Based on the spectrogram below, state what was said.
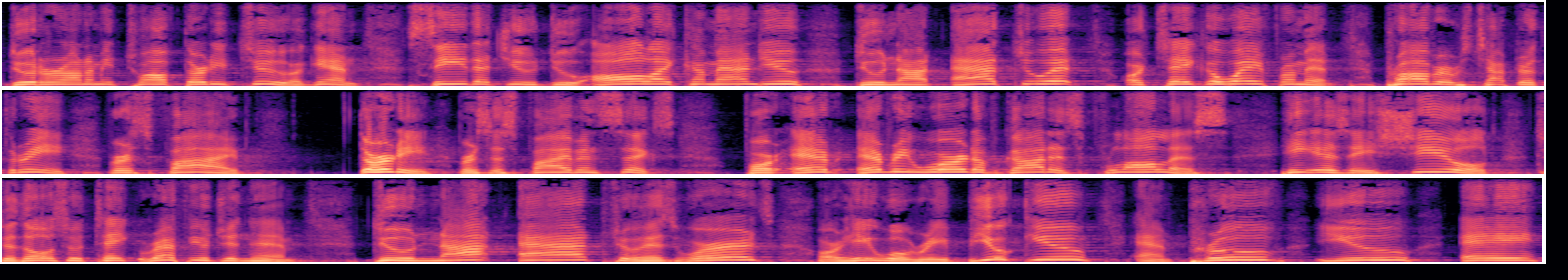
Deuteronomy 12, 32. Again, see that you do all I command you. Do not add to it or take away from it. Proverbs chapter 3, verse 5, 30, verses 5 and 6. For every word of God is flawless. He is a shield to those who take refuge in him. Do not add to his words, or he will rebuke you and prove you a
